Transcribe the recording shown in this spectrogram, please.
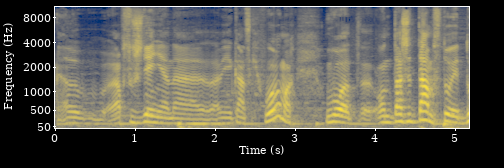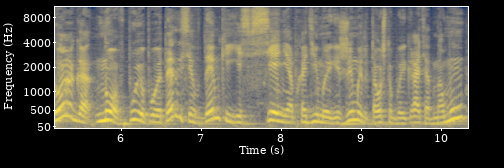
Э, обсуждения на американских форумах. Вот. Он даже там стоит дорого, но в Puyo Puyo Tetris в демке есть все необходимые режимы для того, чтобы играть одному,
